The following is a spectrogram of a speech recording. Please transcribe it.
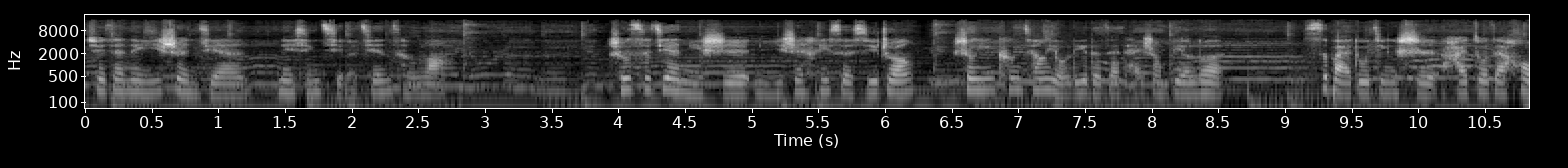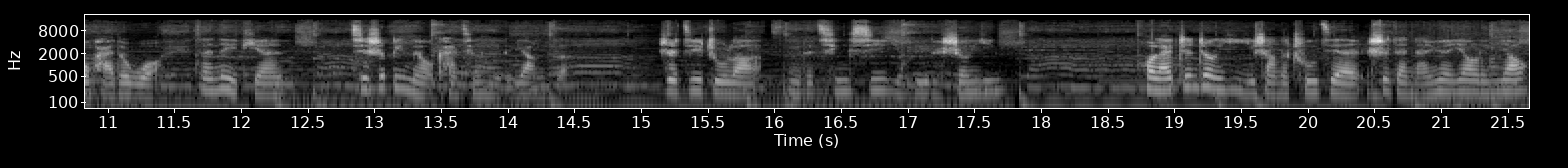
却在那一瞬间，内心起了千层浪。初次见你时，你一身黑色西装，声音铿锵有力的在台上辩论。四百度近视还坐在后排的我，在那天其实并没有看清你的样子，只记住了你的清晰有力的声音。后来真正意义上的初见是在南苑幺零幺，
